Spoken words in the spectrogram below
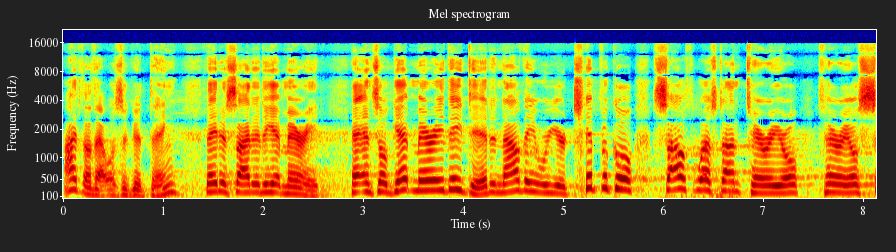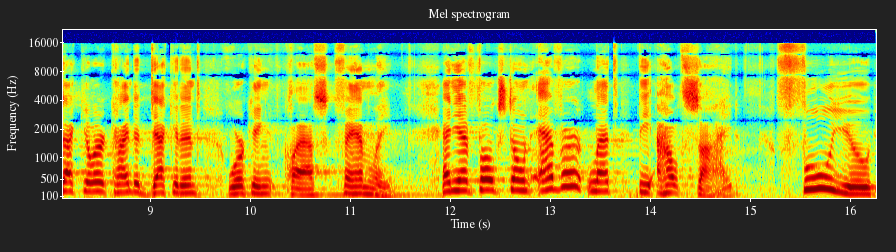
I thought that was a good thing. They decided to get married. And so get married they did, and now they were your typical Southwest Ontario, Ontario secular, kind of decadent working class family. And yet, folks, don't ever let the outside fool you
